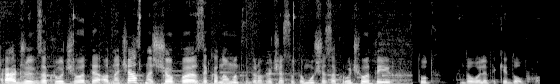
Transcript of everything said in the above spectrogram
Раджу їх закручувати одночасно, щоб е, зекономити трохи часу, тому що закручувати їх тут доволі таки довго.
